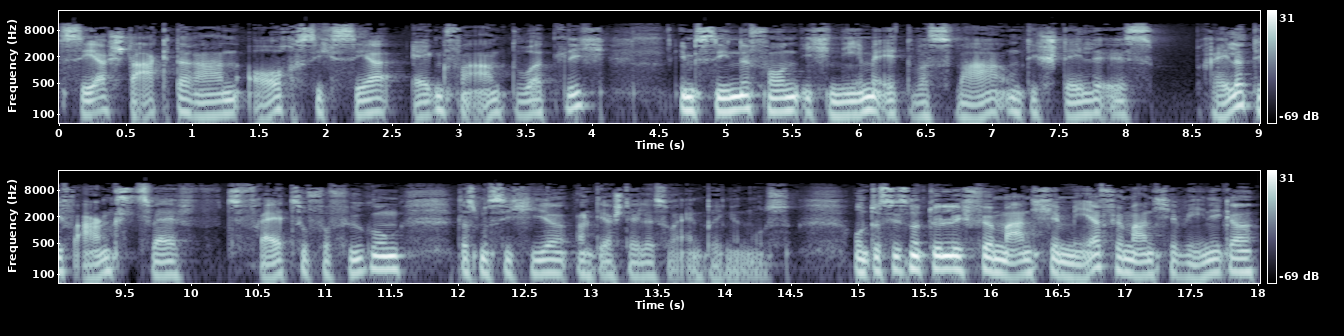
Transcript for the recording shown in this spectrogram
sehr stark daran, auch sich sehr eigenverantwortlich im Sinne von, ich nehme etwas wahr und ich stelle es relativ angstfrei zur Verfügung, dass man sich hier an der Stelle so einbringen muss. Und das ist natürlich für manche mehr, für manche weniger,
